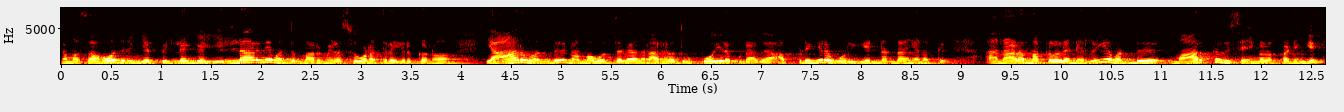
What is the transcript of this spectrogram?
நம்ம சகோதரிங்க பிள்ளைங்க எல்லாருமே வந்து மறுமையில் சுவனத்தில் இருக்கணும். யாரும் வந்து நம்ம ஒருத்தர் வந்து நரகத்துக்கு போயிடக்கூடாது அப்படிங்கிற ஒரு எண்ணம் தான் எனக்கு. அதனால் மக்களெல்லாம் நிறைய வந்து மார்க்க விஷயங்களை படிங்க.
